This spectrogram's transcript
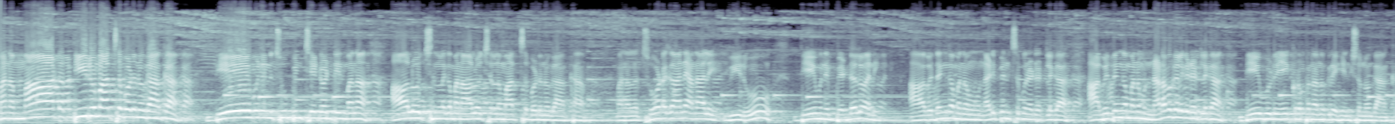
మన మాట తీరు మార్చబడును గాక. దేవునిని చూపించేటువంటి మన ఆలోచనలుగా మన ఆలోచనలు మార్చబడును గాక. మనల్ని చూడగానే అనాలి వీరు దేవుని బిడ్డలు అని. ఆ విధంగా మనం నడిపించుకునేటట్లుగా ఆ విధంగా మనం నడవగలిగేటట్లుగా దేవుడు ఏ కృపను అనుగ్రహించును గాక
